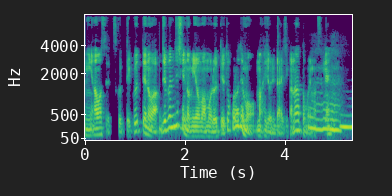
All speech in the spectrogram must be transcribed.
に合わせて作っていくっていうのは、自分自身の身を守るっていうところでも、まあ非常に大事かなと思いますね。うん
